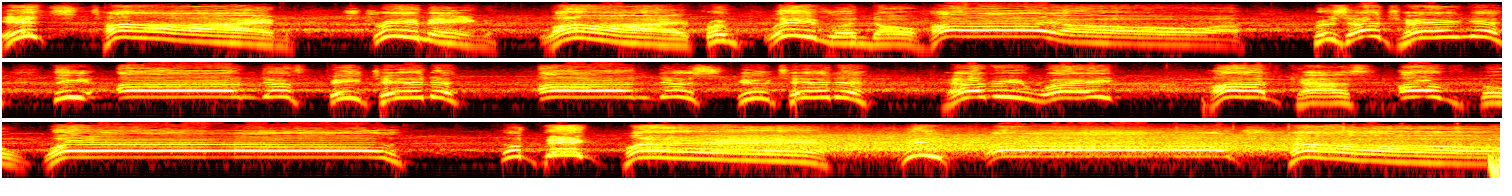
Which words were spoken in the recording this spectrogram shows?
It's time! Streaming live from Cleveland, Ohio! Presenting the undefeated, undisputed heavyweight podcast of the world, the Big Play Reflex Show!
